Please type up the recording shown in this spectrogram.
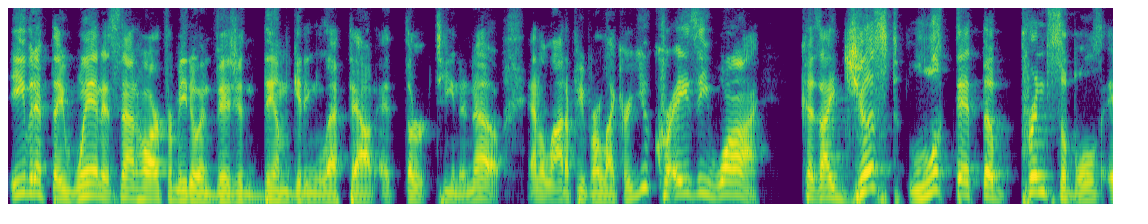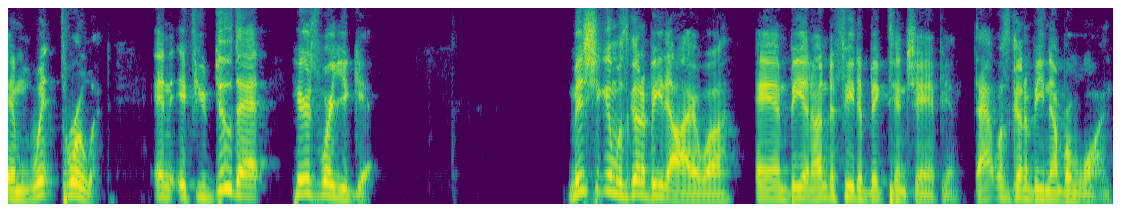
even if they win, it's not hard for me to envision them getting left out at 13 and 0. And a lot of people are like, "Are you crazy? Why?" Because I just looked at the principles and went through it. And if you do that, here's where you get. Michigan was going to beat Iowa and be an undefeated Big Ten champion. That was going to be number one.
